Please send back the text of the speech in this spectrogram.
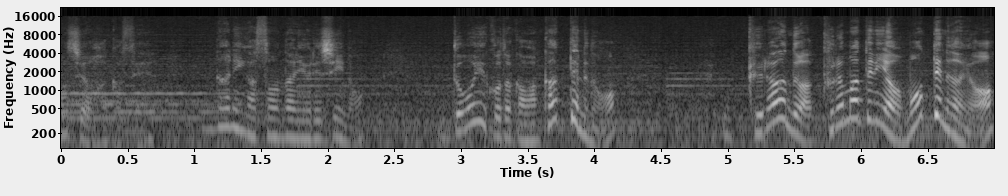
王子博士何がそんなに嬉しいの？どういうことか分かってるの？クラウドはクロマテリアを持ってるのよ。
